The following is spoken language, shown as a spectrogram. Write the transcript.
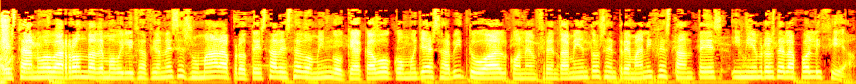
Esta nueva ronda de movilizaciones se suma a la protesta de este domingo, que acabó, como ya es habitual, con enfrentamientos entre manifestantes y miembros de la policía.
